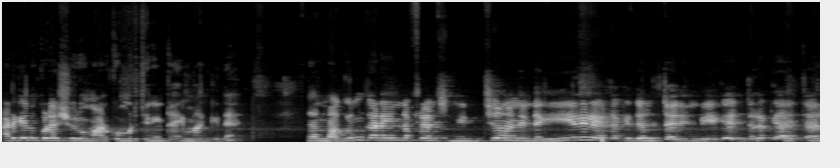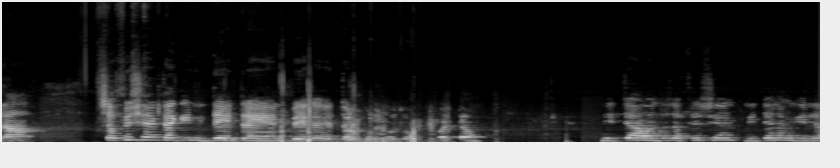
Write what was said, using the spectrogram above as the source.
ಅಡುಗೆನೂ ಕೂಡ ಶುರು ಮಾಡ್ಕೊಂಡ್ಬಿಡ್ತೀನಿ ಟೈಮ್ ಆಗಿದೆ. ನನ್ನ ಮಗನ ಕಡೆಯಿಂದ ಫ್ರೆಂಡ್ಸ್ ನಿಜ ನಾನು ಡೈಲಿ ಲೇಟಾಗಿ ಎದ್ದೇಳ್ತಾ ಇದ್ದೀನಿ, ಬೇಗ ಎದ್ದೇಳಕ್ಕೆ ಆಯ್ತಾಯಿಲ್ಲ ಸಫಿಷಿಯೆಂಟಾಗಿ ನಿದ್ದೆ ಇದ್ದರೆ ಬೇಗ ಎದ್ದೇಳ್ಬಿಡ್ಬೋದು. ಬಟ್ ನಿಜ ಒಂದು ಸಫಿಷಿಯೆಂಟ್ ನಿದ್ದೆ ನಮ್ಗೆ ಇಲ್ಲ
